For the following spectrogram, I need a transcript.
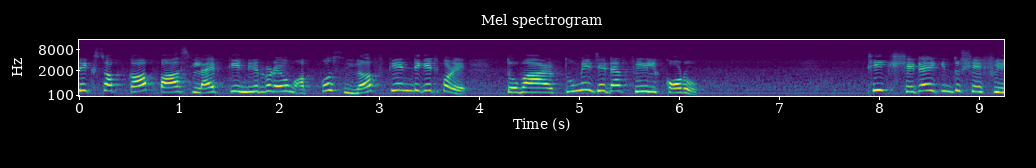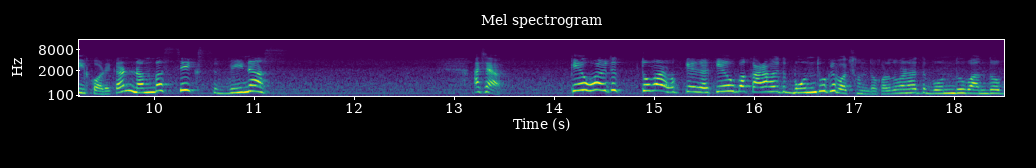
সিক্স অফ কাপ পাস্ট লাইফকে ইন্ডিকেট করে এবং অফকোর্স লাভকে ইন্ডিকেট করে। তোমার, তুমি যেটা ফিল করো, ঠিক সেটাই কিন্তু সে ফিল করে। কারণ নাম্বার সিক্স ভিনাস আচ্ছা কেউ হয়তো তোমার কেউ বা কারা হয়তো বন্ধুকে পছন্দ করো। তোমার হয়তো বন্ধু বান্ধব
